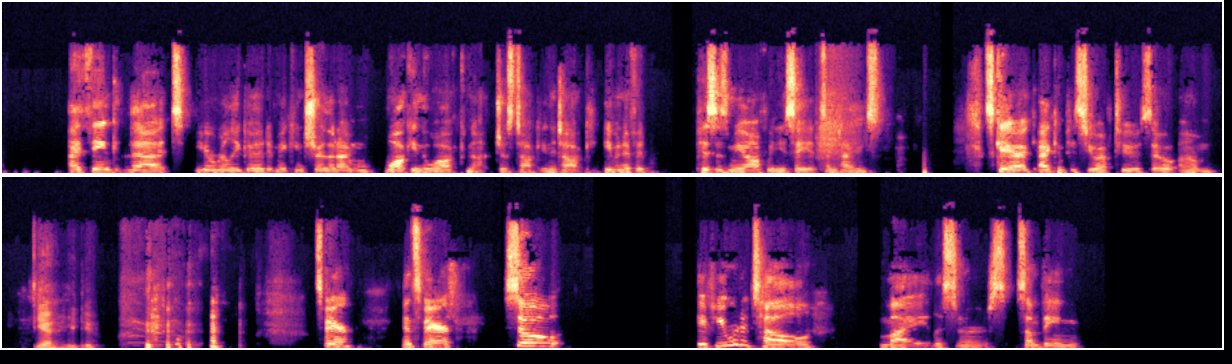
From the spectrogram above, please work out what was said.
I think that you're really good at making sure that I'm walking the walk, not just talking the talk, even if it pisses me off when you say it sometimes. It's okay. I, I can piss you off too. So, um, yeah, you do. it's fair. It's fair. So, if you were to tell my listeners something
